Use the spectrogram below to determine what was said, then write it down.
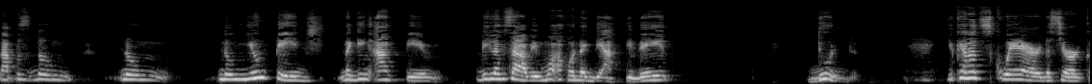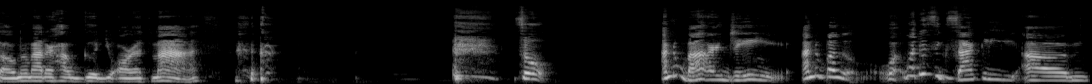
Tapos nung, nung nung yung page naging active, bilang sabi mo, ako nag-deactivate. Dude, you cannot square the circle no matter how good you are at math. so, ano ba, RJ? Ano ba, what, is exactly, um,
